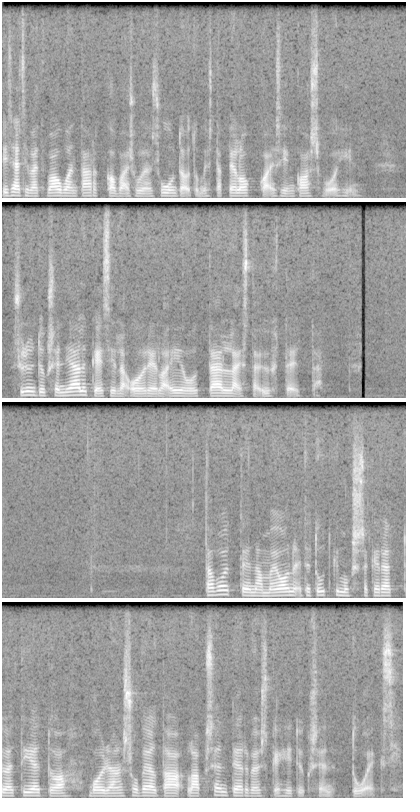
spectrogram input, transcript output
lisäsivät vauvan tarkkaavaisuuden suuntautumista pelokkaisiin kasvoihin. Synnytyksen jälkeisillä oireilla ei ollut tällaista yhteyttä. Tavoitteenamme on, että tutkimuksessa kerättyä tietoa voidaan soveltaa lapsen terveyskehityksen tueksi.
